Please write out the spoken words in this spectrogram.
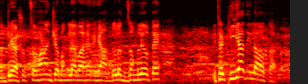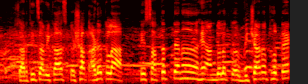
मंत्री अशोक चव्हाणांच्या बंगल्याबाहेर हे आंदोलक जमले होते. इथे ठिय्या दिला होता. सारथीचा विकास कशात अडकला हे सातत्यानं हे आंदोलक विचारत होते.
